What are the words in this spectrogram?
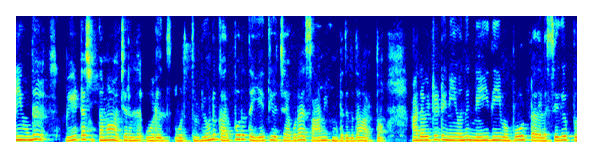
நீ வந்து வீட்டை சுத்தமாக வச்சுருந்து ஒரு ஒரு துளியோண்டு கற்பூரத்தை ஏற்றி வச்சா கூட அது சாமி கும்பிட்டதுக்கு தான் அர்த்தம். அதை விட்டுட்டு நீ வந்து நெய் தீபம் போட்டு அதில் சிகப்பு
